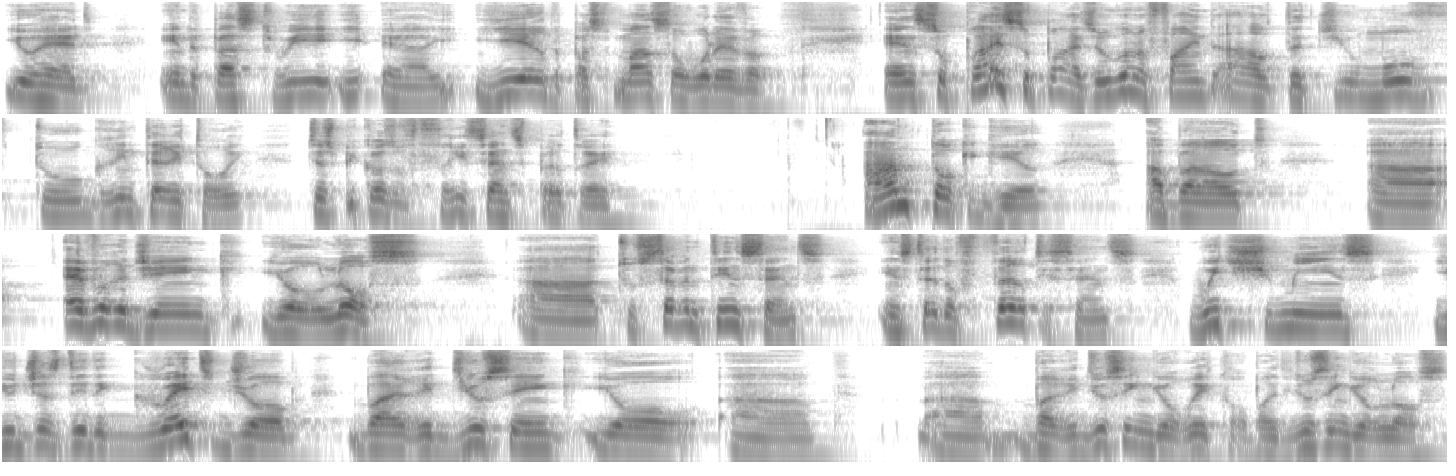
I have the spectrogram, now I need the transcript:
you had in the past three, uh, year, the past months or whatever. And surprise, surprise, you're going to find out that you move to green territory just because of three cents per trade. I'm talking here about uh, averaging your loss uh, to 17 cents instead of 30 cents, which means you just did a great job by reducing your uh, uh, by reducing your risk or by reducing your loss.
